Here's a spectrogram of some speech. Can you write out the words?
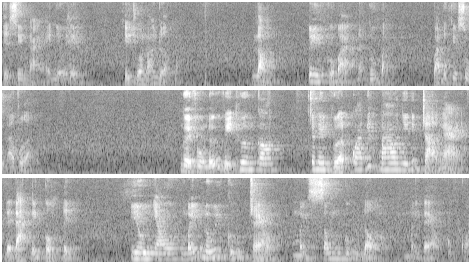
Thì xin ngài hãy nhớ đến. Thì chúa nói được lòng tin của bà đã cứu bà. Và đức giêsu đã vượt. Người phụ nữ vì thương con, cho nên vượt qua biết bao nhiêu những trở ngại để đạt đến cùng đích yêu nhau mấy núi cũng trèo, mấy sông cũng lội, mấy đèo cũng qua.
